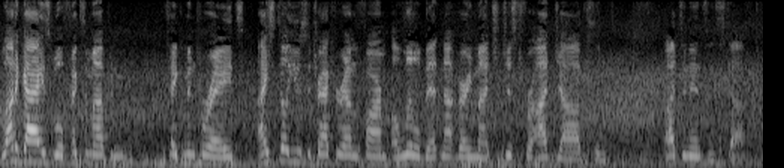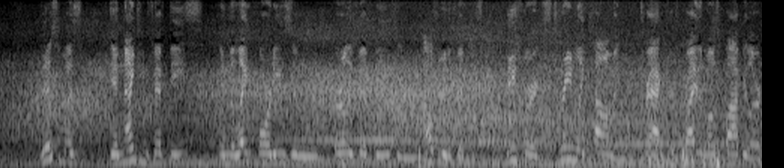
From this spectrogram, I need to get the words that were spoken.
A lot of guys will fix them up and take them in parades. I still use the tractor around the farm a little bit, not very much, just for odd jobs and odds and ends and stuff. This was in 1950s, in the late 40s and early 50s and all through the 50s. These were extremely common tractors, probably the most popular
